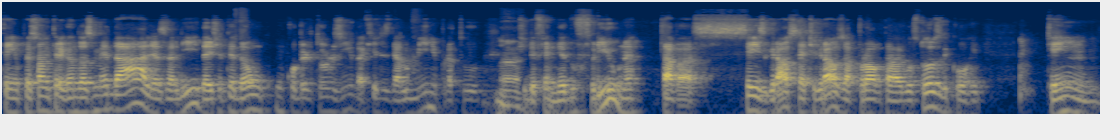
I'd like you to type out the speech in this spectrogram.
Tem o pessoal entregando as medalhas ali, daí já te dão um, um cobertorzinho daqueles de alumínio para tu é. te defender do frio, né? Tava 6 graus, 7 graus, a prova tava gostoso de correr. Quem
